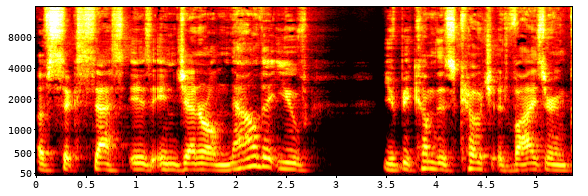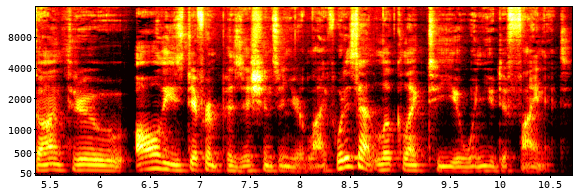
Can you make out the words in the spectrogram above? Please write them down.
of success is in general? Now that you've you've become this coach advisor and gone through all these different positions in your life. What does that look like to you when you define it?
